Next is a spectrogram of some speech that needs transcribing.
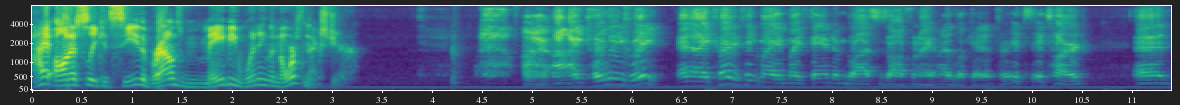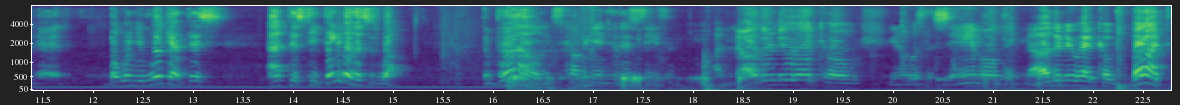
I honestly could see the Browns maybe winning the North next year. I, I totally agree, and I try to take my, my fandom glasses off when I, I look at it. For it's it's hard, and, but when you look at this at this team, think about this as well. The Browns coming into this season, another new head coach. You know, it was the same old thing. Another new head coach, but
